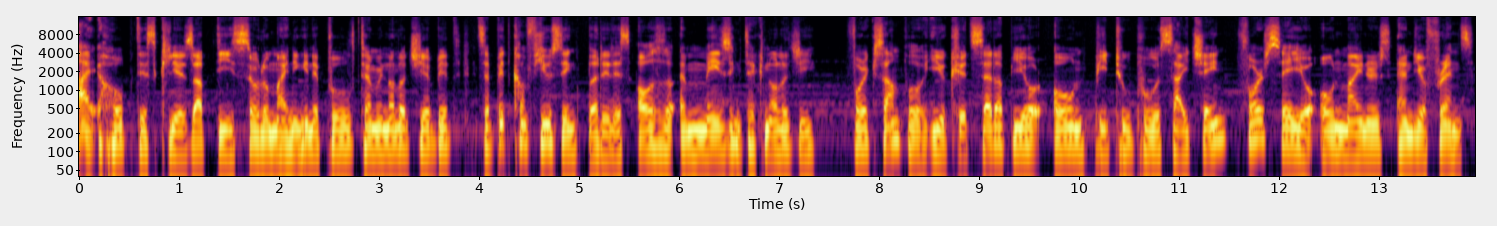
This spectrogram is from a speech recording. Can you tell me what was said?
I hope this clears up the solo mining in a pool terminology a bit. It's a bit confusing, but it is also amazing technology. For example, you could set up your own P2 pool sidechain for say your own miners and your friends.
